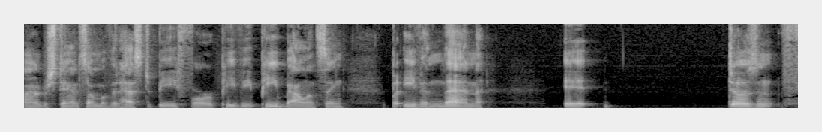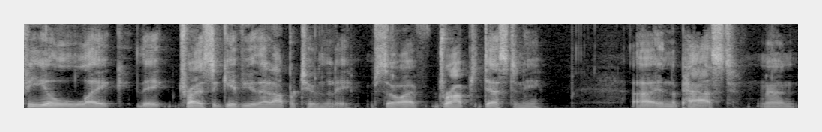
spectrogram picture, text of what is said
I understand some of it has to be for PvP balancing, but even then, it doesn't feel like it tries to give you that opportunity. So I've dropped Destiny uh, in the past, and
